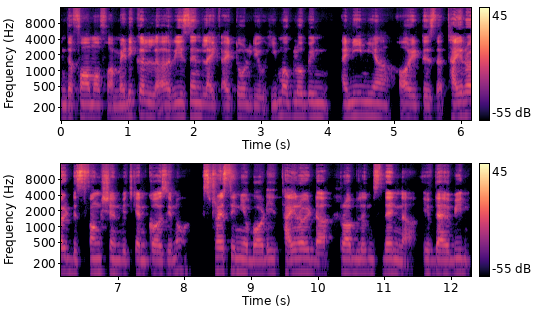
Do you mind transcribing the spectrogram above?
in the form of a medical uh, reason, like I told you, hemoglobin anemia, or it is the thyroid dysfunction, which can cause, you know, stress in your body, thyroid uh, problems. Then, uh, if there have been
